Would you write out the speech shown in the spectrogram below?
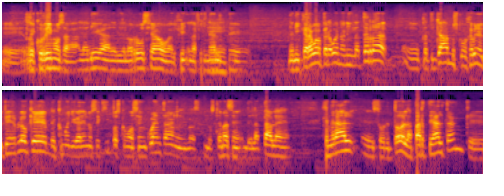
eh, recurrimos a la Liga de Bielorrusia o al fi la final sí. de, de, Nicaragua. Pero bueno, en Inglaterra eh, platicábamos con Javier en el primer bloque de cómo llegarían los equipos, cómo se encuentran, los, los temas de la tabla general, eh, sobre todo la parte alta, que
